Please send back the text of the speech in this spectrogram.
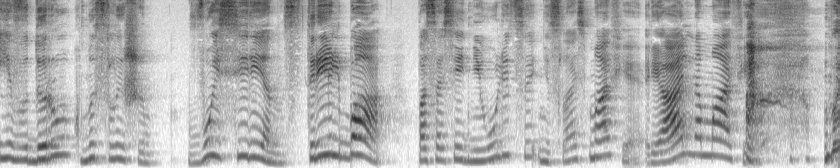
И вдруг мы слышим вой сирен, стрельба. По соседней улице неслась мафия, реально мафия. Мы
